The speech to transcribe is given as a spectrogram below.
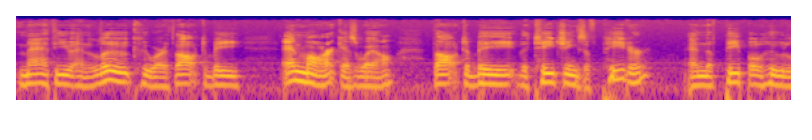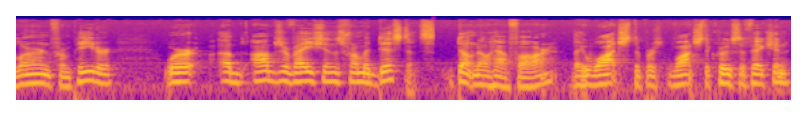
Matthew and Luke, who are thought to be, and Mark as well, thought to be the teachings of Peter, and the people who learned from Peter were observations from a distance. Don't know how far. They watched the watched the crucifixion,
